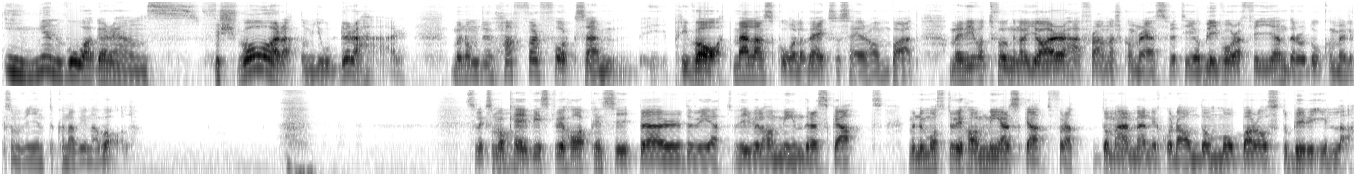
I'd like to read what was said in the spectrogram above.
ingen vågar ens försvara att de gjorde det här. Men om du haffar folk så här privat, mellan skål och vägg, så säger de bara att men vi var tvungna att göra det här för annars kommer SVT att bli våra fiender och då kommer liksom vi inte kunna vinna val. Så liksom ja. okej, okay, visst vi har principer, du vet, vi vill ha mindre skatt. Men nu måste vi ha mer skatt för att de här människorna, om de mobbar oss, då blir det illa.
